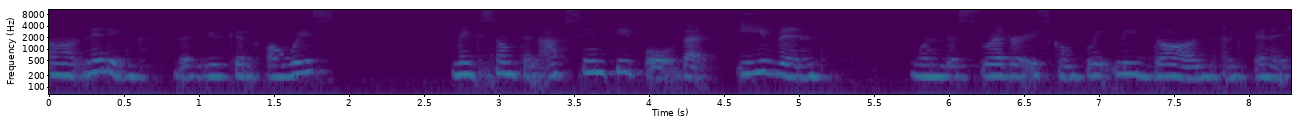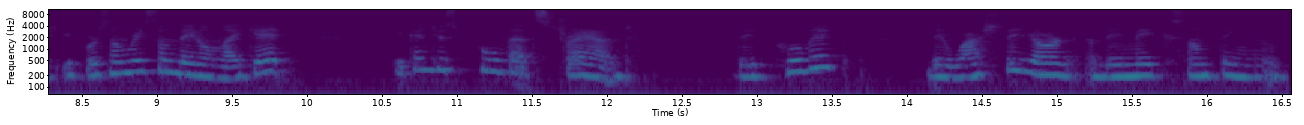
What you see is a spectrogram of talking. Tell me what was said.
uh, knitting, that you can always make something. I've seen people that even when the sweater is completely done and finished, if for some reason they don't like it, they can just pull that strand. They pull it, they wash the yarn, and they make something new.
